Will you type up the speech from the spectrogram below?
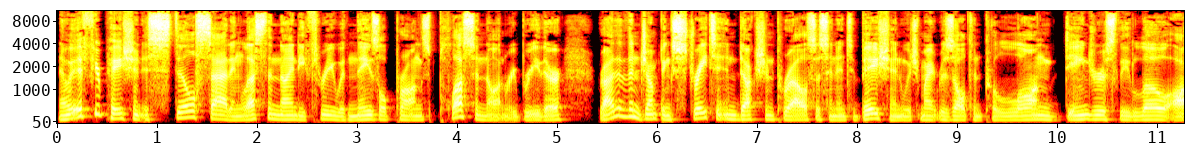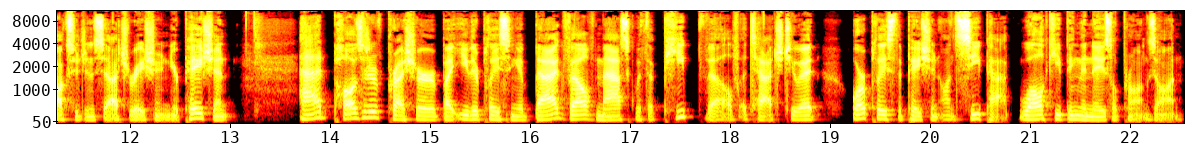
Now, if your patient is still satting less than 93 with nasal prongs plus a non-rebreather, rather than jumping straight to induction paralysis and intubation, which might result in prolonged, dangerously low oxygen saturation in your patient, add positive pressure by either placing a bag valve mask with a PEEP valve attached to it or place the patient on CPAP while keeping the nasal prongs on.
